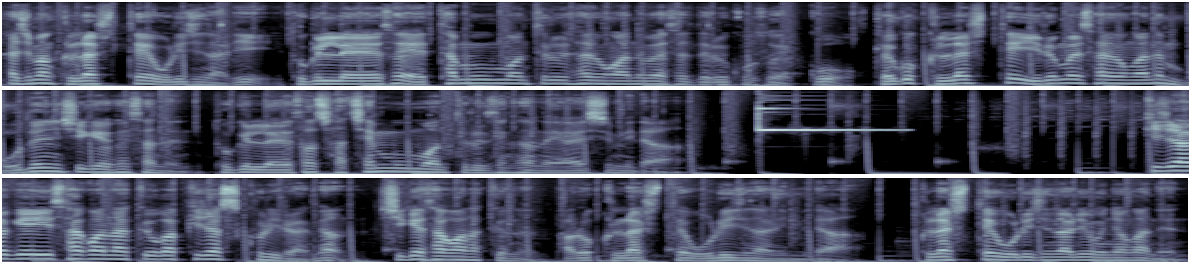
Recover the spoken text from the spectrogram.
하지만 글라슈테 오리지널이 독일 내에서 에타 무브먼트를 사용하는 회사들을 고소했고 결국 글라슈테 이름을 사용하는 모든 시계 회사는 독일 내에서 자체 무브먼트를 생산해야 했습니다. 피자게이 사관학교가 피자스쿨이라면 시계 사관학교는 바로 글라슈테 오리지널입니다. 글라슈테 오리지널이 운영하는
